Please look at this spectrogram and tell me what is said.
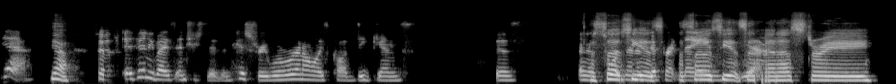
Yeah. Yeah. So if, if anybody's interested in history, we we're not always called deacons, is associates, associates in ministry.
